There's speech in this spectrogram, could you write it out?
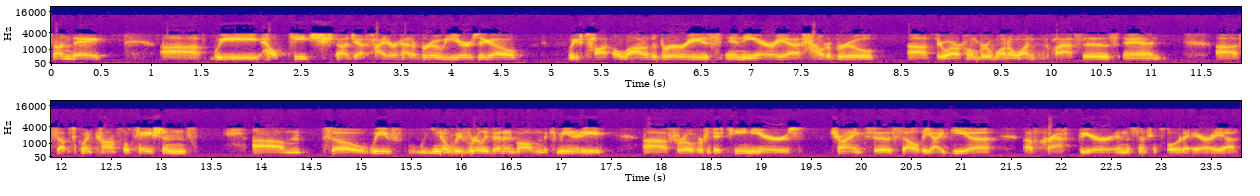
Sunday. Uh, we helped teach uh, Jeff Hyder how to brew years ago. We've taught a lot of the breweries in the area how to brew uh, through our Homebrew 101 classes and uh, subsequent consultations. Um, so we've you know we've really been involved in the community uh, for over 15 years, trying to sell the idea of craft beer in the Central Florida area.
